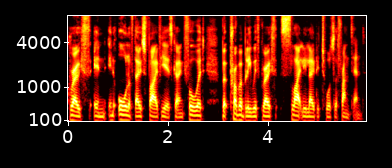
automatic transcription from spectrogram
growth in in all of those five years going forward, but probably with growth slightly loaded towards the front end.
